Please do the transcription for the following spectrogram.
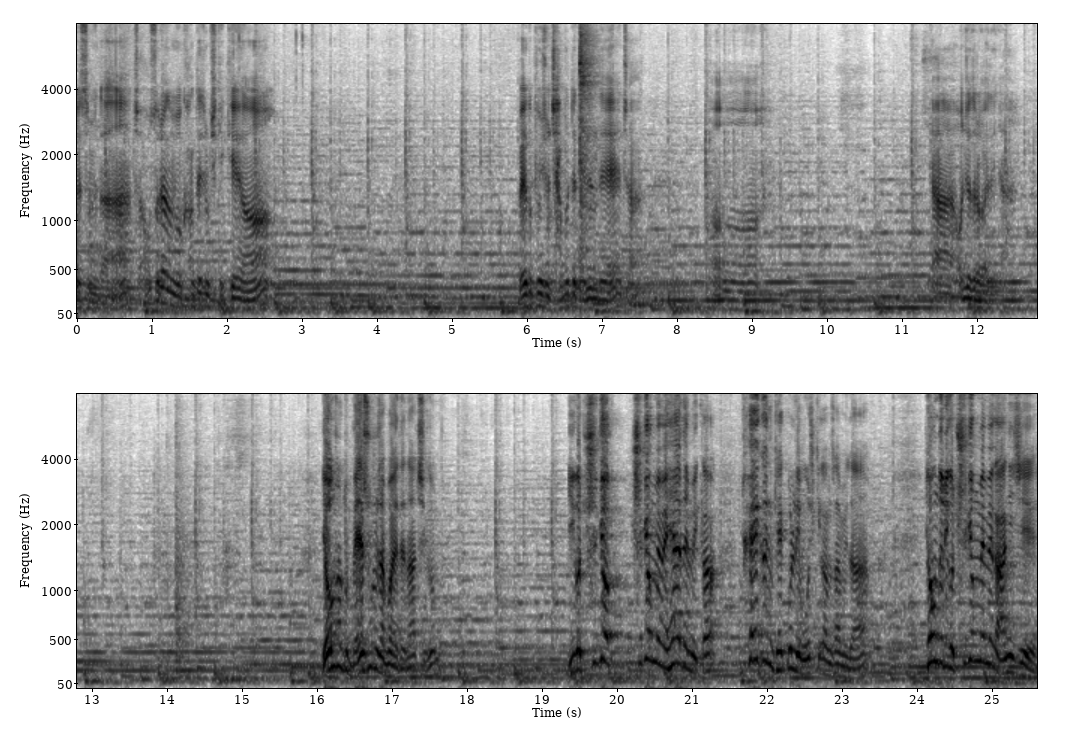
보겠습니다. 자, 하는 분 강퇴 좀 시킬게요. 매도 포지션 잡을 때 되는데, 자, 어, 야, 언제 들어가야 되냐? 여기서 또 매수를 잡아야 되나, 지금? 이거 추격, 추격 매매 해야 됩니까? 퇴근 개꿀님 50개 감사합니다. 형들 이거 추격 매매가 아니지?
